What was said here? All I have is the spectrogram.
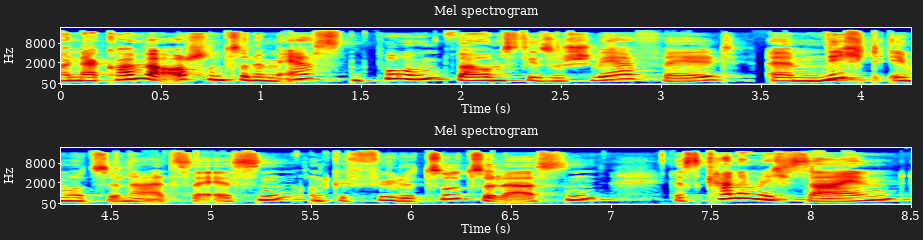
Und da kommen wir auch schon zu dem ersten Punkt, warum es dir so schwer fällt, ähm, nicht emotional zu essen und Gefühle zuzulassen. Das kann nämlich sein,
